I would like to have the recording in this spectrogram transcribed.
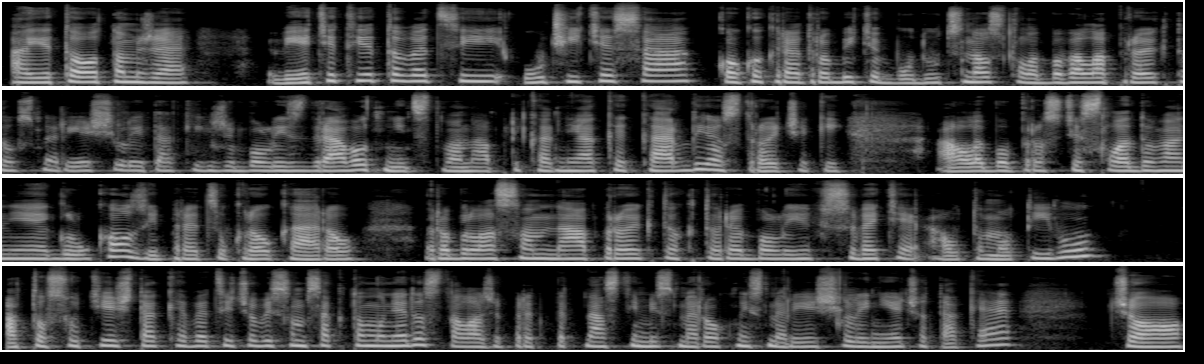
a je to o tom, že Viete tieto veci, učíte sa, koľkokrát robíte budúcnosť, lebo veľa projektov sme riešili takých, že boli zdravotníctvo, napríklad nejaké kardiostrojčeky, alebo proste sledovanie glukózy pre cukrovkárov. Robila som na projektoch, ktoré boli v svete automotívu, a to sú tiež také veci, čo by som sa k tomu nedostala, že pred 15 sme rokmi sme riešili niečo také, čo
